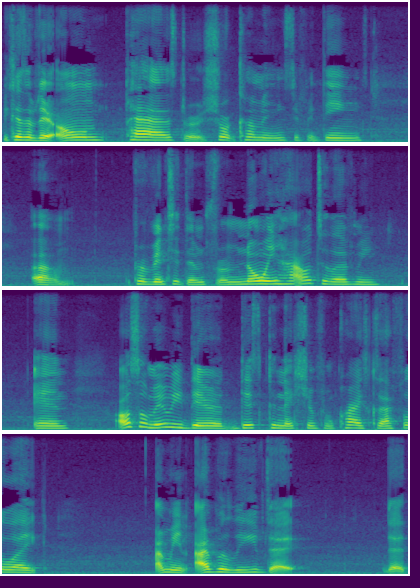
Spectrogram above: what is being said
because of their own past or shortcomings, different things. Um, prevented them from knowing how to love me. And also, maybe their disconnection from Christ, because I feel like, I mean, I believe that that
